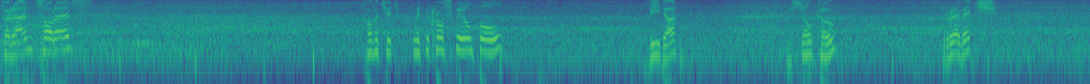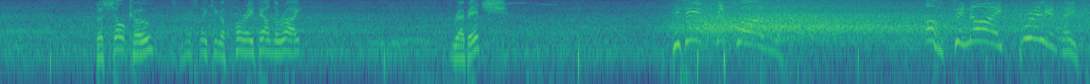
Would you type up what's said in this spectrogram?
Ferran Torres. Kovacic with the crossfield ball. Vida. Michelko. Rebic. Michelko tries making a foray down the right. Rebic. He's in! Hits one! Oh, denied brilliantly!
